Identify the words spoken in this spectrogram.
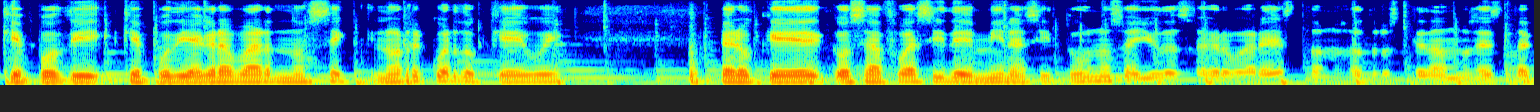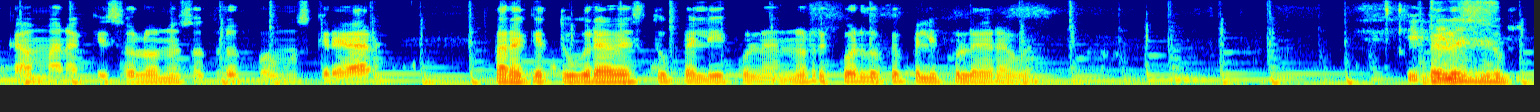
que podía que podía grabar no sé no recuerdo qué güey pero que o sea fue así de mira si tú nos ayudas a grabar esto nosotros te damos esta cámara que solo nosotros podemos crear para que tú grabes tu película no recuerdo qué película era güey pero se, sup-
